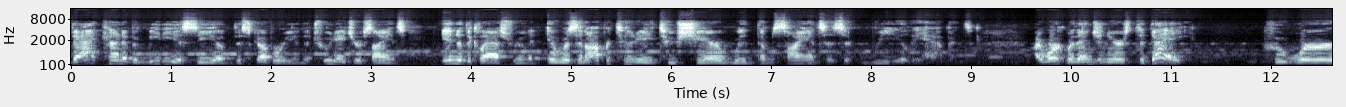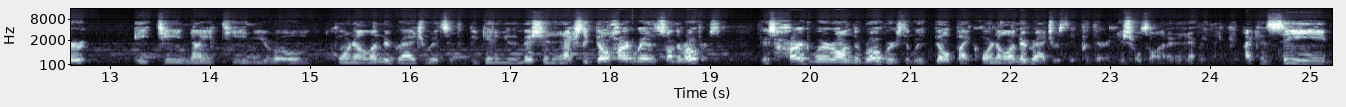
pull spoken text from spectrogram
that kind of immediacy of discovery and the true nature of science into the classroom, it was an opportunity to share with them science as it really happens. I work with engineers today who were 18, 19 year old Cornell undergraduates at the beginning of the mission and actually built hardware that's on the rovers. There's hardware on the rovers that was built by Cornell undergraduates. They put their initials on it and everything. I can see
